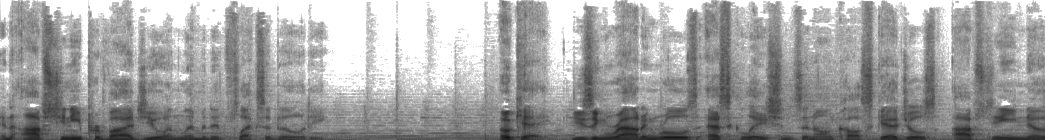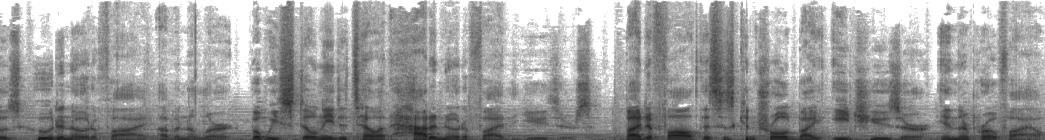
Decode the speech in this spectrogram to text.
and OpsGenie provides you unlimited flexibility. Okay, using routing rules, escalations, and on-call schedules, OpsGenie knows who to notify of an alert, but we still need to tell it how to notify the users. By default, this is controlled by each user in their profile.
